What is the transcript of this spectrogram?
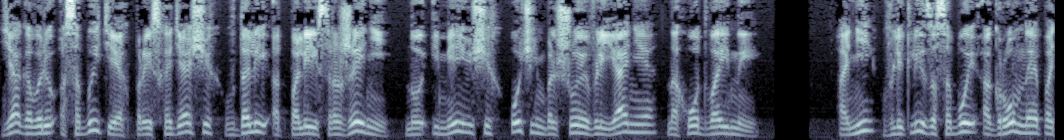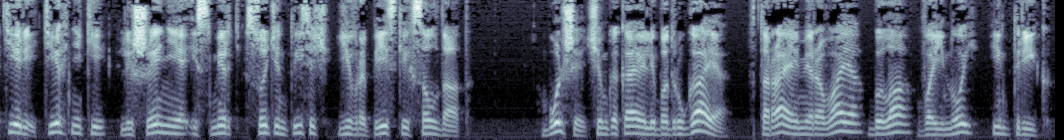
Я говорю о событиях, происходящих вдали от полей сражений, но имеющих очень большое влияние на ход войны. Они влекли за собой огромные потери техники, лишения и смерть сотен тысяч европейских солдат. Больше, чем какая-либо другая, Вторая мировая была войной интриг.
